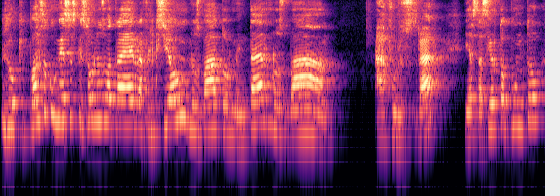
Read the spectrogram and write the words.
lo que pasa con eso es que solo nos va a traer aflicción, nos va a atormentar, nos va a frustrar y hasta cierto punto,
